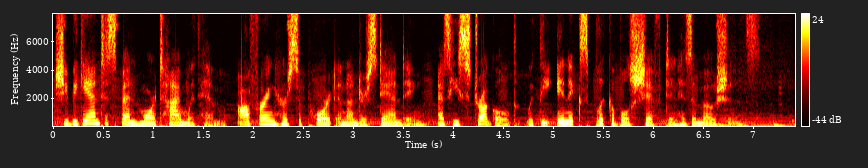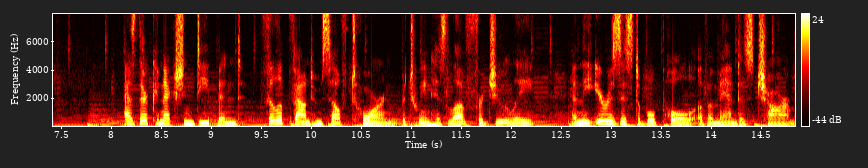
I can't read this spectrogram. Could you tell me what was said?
She began to spend more time with him, offering her support and understanding as he struggled with the inexplicable shift in his emotions. As their connection deepened, Philip found himself torn between his love for Julie and the irresistible pull of Amanda's charm.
